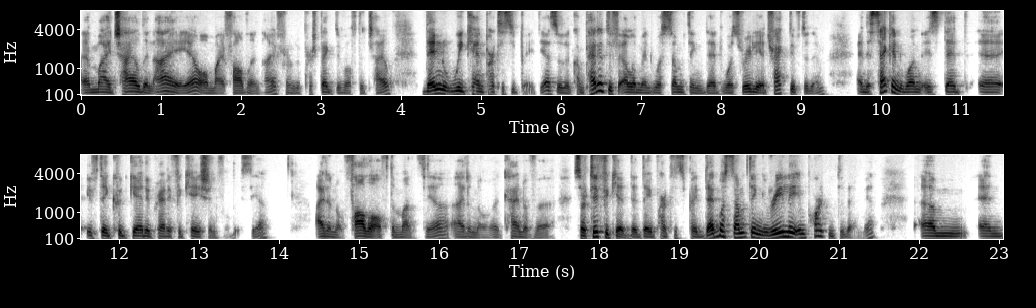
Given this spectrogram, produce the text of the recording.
uh, my child and I, yeah, or my father and I, from the perspective of the child, then we can participate. Yeah, so the competitive element was something that was really attractive to them. And the second one is that uh, if they could get a gratification for this, yeah, I don't know, father of the month, yeah, I don't know, a kind of a certificate that they participate. That was something really important to them, yeah. Um, and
